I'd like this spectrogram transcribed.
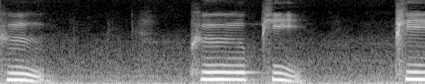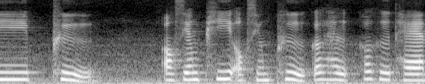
พือพือพีพีพือออกเสียงพีออกเสียงพือก็คือก็คือแทน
